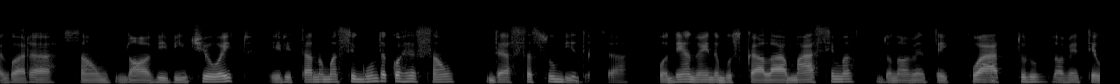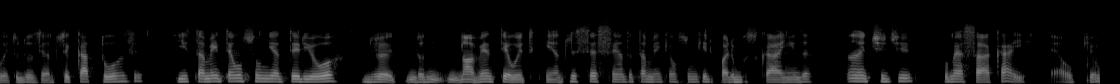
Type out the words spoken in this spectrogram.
agora são 9,28, ele está numa segunda correção dessa subida, tá? Podendo ainda buscar lá a máxima do 94, 98, 214 e também tem um swing anterior do, do 98 560 também, que é um swing que ele pode buscar ainda antes de começar a cair. É o que eu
